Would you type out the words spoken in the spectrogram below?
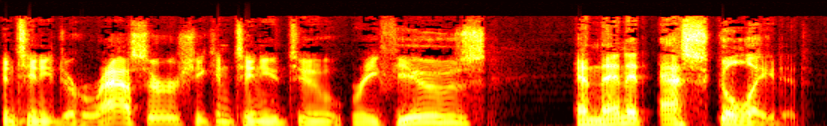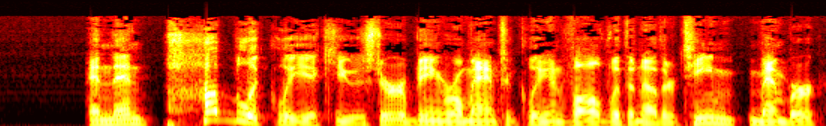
continued to harass her, she continued to refuse, and then it escalated. And then publicly accused her of being romantically involved with another team member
